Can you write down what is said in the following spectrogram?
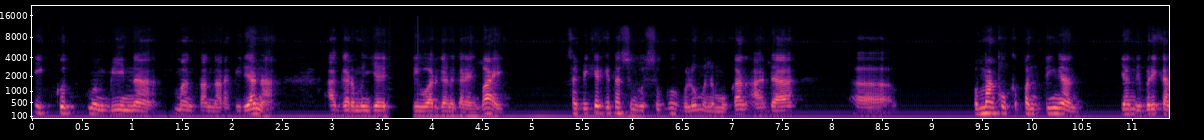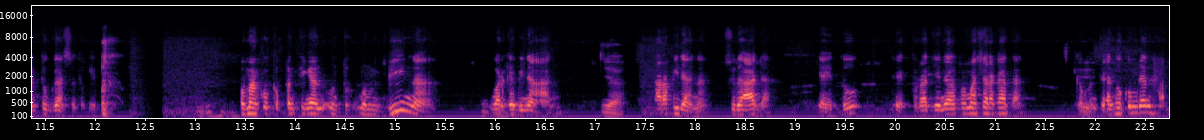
ikut membina mantan narapidana agar menjadi warga negara yang baik, saya pikir kita sungguh-sungguh belum menemukan ada uh, pemangku kepentingan yang diberikan tugas untuk itu pemangku kepentingan untuk membina warga binaan, yeah. pidana sudah ada, yaitu Direktorat Jenderal Pemasyarakatan, Kementerian Hukum dan HAM.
